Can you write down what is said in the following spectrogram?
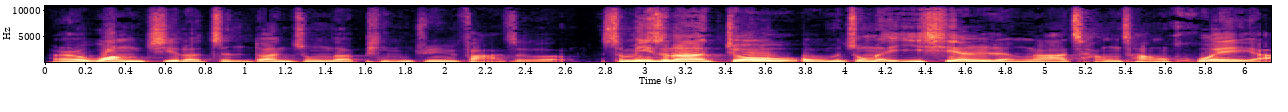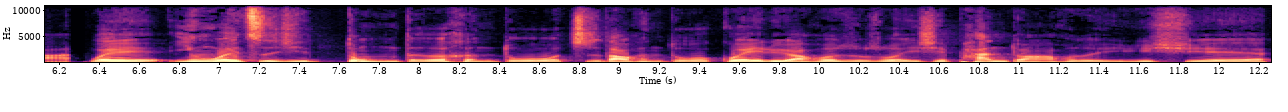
而忘记了诊断中的平均法则。什么意思呢？就我们中的一些人啊，常常会啊，为因为自己懂得很多、知道很多规律啊，或者说一些判断啊，或者一些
